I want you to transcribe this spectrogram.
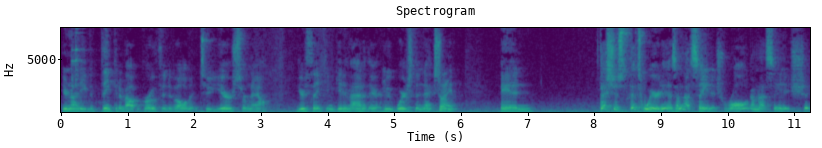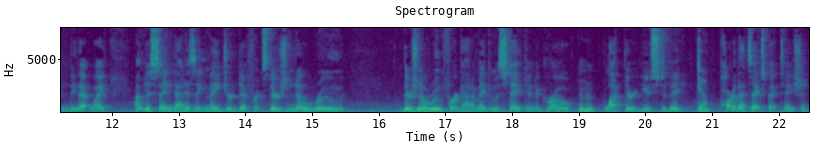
you're not even thinking about growth and development two years from now. You're thinking, get him out of there. Who? Where's the next Right. one? And that's just that's where it is. I'm not saying it's wrong. I'm not saying it shouldn't be that way. I'm just saying that is a major difference. There's no room there's no room for a guy to make a mistake and to grow like there used to be. Yeah. Part of that's expectation.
